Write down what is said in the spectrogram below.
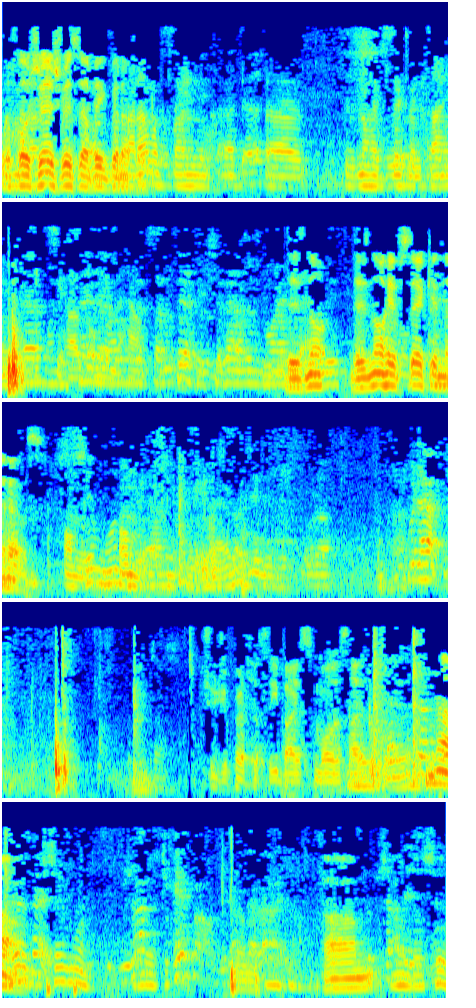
We choshesh v'safek berachot. Maran was saying that uh, there's no hefsek when tying Sihas only in the house. There's no there's no hefsek in the house. Only. Only. What happened? Should you purposely buy smaller sizes? No. Um, היו חייב מזוזה?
